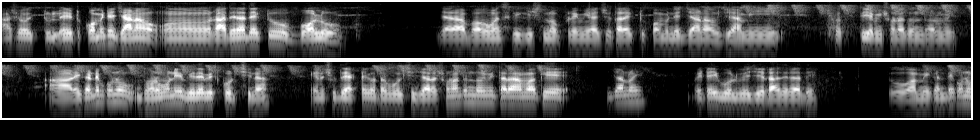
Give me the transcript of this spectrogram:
আসো, একটু একটু কমেন্টে জানাও। রাধে রাধে একটু বলো। যারা ভগবান শ্রীকৃষ্ণ প্রেমী আছো, তারা একটু কমেন্টে জানাও যে আমি সত্যি আমি সনাতন ধর্মী। আর এখানটায় কোনো ধর্ম নিয়ে ভেদাভেদ করছি না। এখানে শুধু একটাই কথা বলছি, যারা সনাতন ধর্মী, তারা আমাকে জানোই। এটাই বলবে যে রাধে রাধে। তো আমি এখানটায় কোনো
